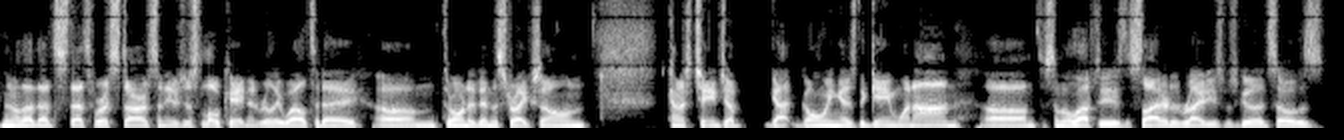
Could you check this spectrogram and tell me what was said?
you know that, that's that's where it starts, and he was just locating it really well today, um, throwing it in the strike zone kind of change up got going as the game went on. Um, to some of the lefties, the slider to the righties was good. So it was,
